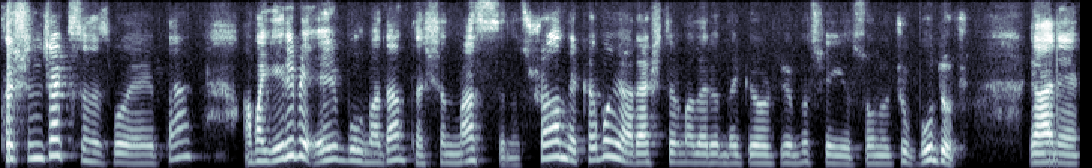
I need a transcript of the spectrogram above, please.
taşınacaksınız bu evden ama yeni bir ev bulmadan taşınmazsınız. Şu anda kamuoyu araştırmalarında gördüğümüz şeyin sonucu budur. Yani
